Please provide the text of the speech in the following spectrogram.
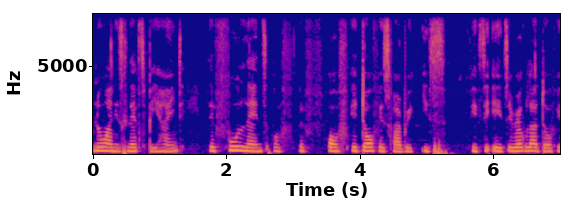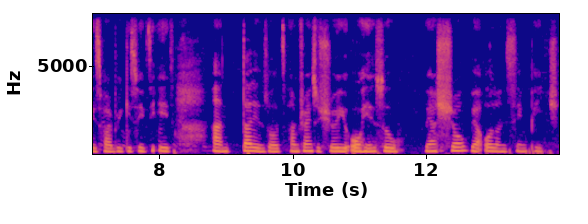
no one is left behind. The full length of the of a doll fabric is 58 irregular face fabric is 58 and that is what i'm trying to show you all here. So we are sure we are all on the same page.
